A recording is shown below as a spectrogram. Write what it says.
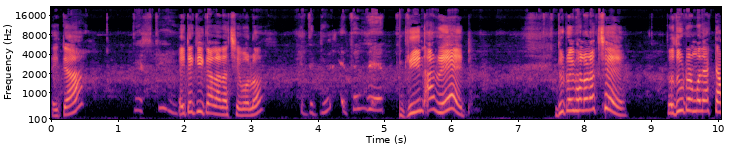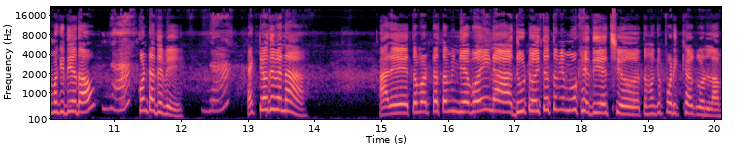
এইটা? এইটা কি কালার আছে বলো? গ্রিন আর রেড দুটোই ভালো লাগছে? তো দুটোর মধ্যে একটা আমাকে দিয়ে দাও। কোনটা দেবে? একটাও দেবে না? আরে তোমারটা তো আমি নেবই না। দুটোই তো তুমি মুখে দিয়েছ। তোমাকে পরীক্ষা করলাম।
